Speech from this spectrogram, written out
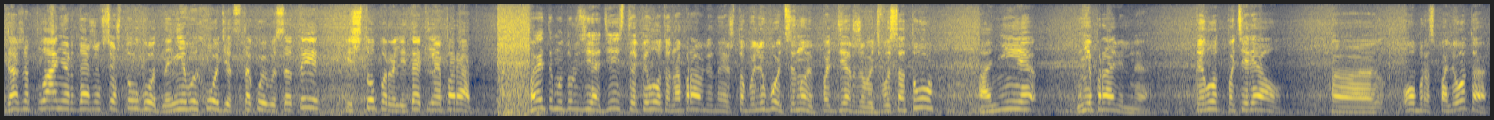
Даже планер, даже все что угодно не выходит с такой высоты из штопора летательный аппарат. Поэтому, друзья, действия пилота, направленные, чтобы любой ценой поддерживать высоту, они неправильные. Пилот потерял э, образ полета,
